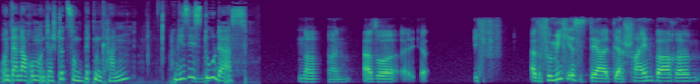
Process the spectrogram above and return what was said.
und dann auch um Unterstützung bitten kann. Wie siehst mhm. du das? Nein, also äh, ich, also für mich ist der, der scheinbare,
